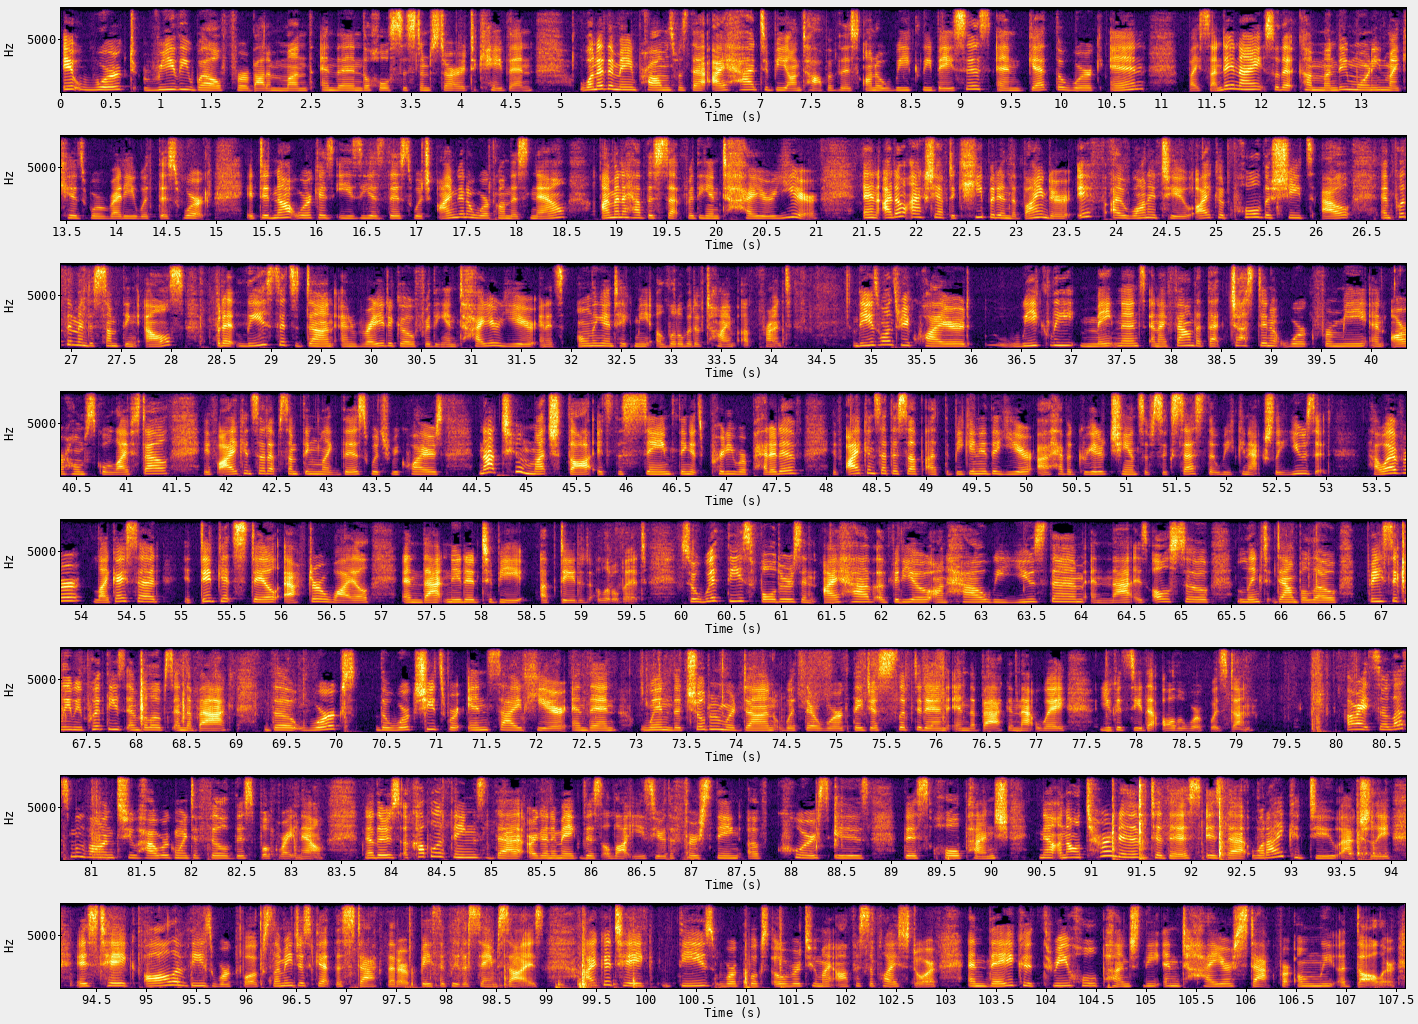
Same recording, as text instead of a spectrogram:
It worked really well for about a month and then the whole system started to cave in. One of the main problems was that I had to be on top of this on a weekly basis and get the work in by Sunday night so that come Monday morning my kids were ready with this work. It did not work as easy as this, which I'm going to work on this now. I'm going to have this set for the entire year. And I don't actually have to keep it in the binder. If I wanted to, I could pull the sheets out and put them into something else, but at least it's done and ready to go for the entire year and it's only going to take me a little bit of time up front. These ones required weekly maintenance and I found that that just didn't work for me and our homeschool lifestyle. If I can set up something like this, which requires not too much thought, it's the same thing, it's pretty repetitive. If I can set this up at the beginning of the year, I have a greater chance of success that we can actually use it. However, like I said, it did get stale after a while and that needed to be updated a little bit. So with these folders, and I have a video on how we use them and that is also linked down below. Basically, we put these envelopes in the back. The works the worksheets were inside here and then when the children were done with their work they just slipped it in in the back and that way you could see that all the work was done. All right, so let's move on to how we're going to fill this book right now. Now there's a couple of things that are going to make this a lot easier. The first thing, of course, is this hole punch. Now an alternative to this is that what I could do actually is take all of these workbooks. Let me just get the stack that are basically the same size. I could take these workbooks over to my office supply store and they could three hole punch the entire stack for only a dollar.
